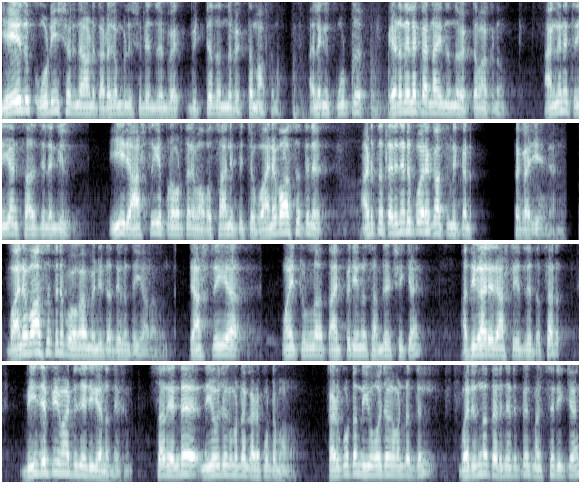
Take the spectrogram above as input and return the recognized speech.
ഏത് കോടീശ്വരനാണ് കടകംപള്ളി സുരേന്ദ്രൻ വിറ്റതെന്ന് വ്യക്തമാക്കണം. അല്ലെങ്കിൽ കൂട്ട് ഇടനിലക്കാരനായി നിന്ന് വ്യക്തമാക്കണം. അങ്ങനെ ചെയ്യാൻ സാധിച്ചില്ലെങ്കിൽ ഈ രാഷ്ട്രീയ പ്രവർത്തനം അവസാനിപ്പിച്ച് വനവാസത്തിന് അടുത്ത തെരഞ്ഞെടുപ്പ് വരെ കാത്തു നിൽക്കേണ്ട കാര്യമില്ല. വനവാസത്തിന് പോകാൻ വേണ്ടിയിട്ട് അദ്ദേഹം തയ്യാറാകുന്നു രാഷ്ട്രീയമായിട്ടുള്ള താല്പര്യങ്ങൾ സംരക്ഷിക്കാൻ അധികാര രാഷ്ട്രീയത്തിലെത്തും. സർ ബി ജെ പിയുമായിട്ട് ചേരുകയാണ് അദ്ദേഹം. സർ എന്റെ നിയോജക മണ്ഡലം കഴക്കൂട്ടമാണ്. കഴക്കൂട്ടം നിയോജക മണ്ഡലത്തിൽ വരുന്ന തെരഞ്ഞെടുപ്പിൽ മത്സരിക്കാൻ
